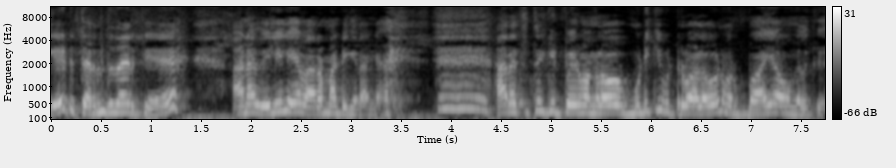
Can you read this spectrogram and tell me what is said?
கேட்டு திறந்து தான் இருக்குது ஆனால் வெளியிலேயே வர மாட்டேங்கிறாங்க அரைச்சி தூக்கிட்டு போயிடுவாங்களோ முடுக்கி விட்டுருவாளோன்னு ஒரு பயம் அவங்களுக்கு.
